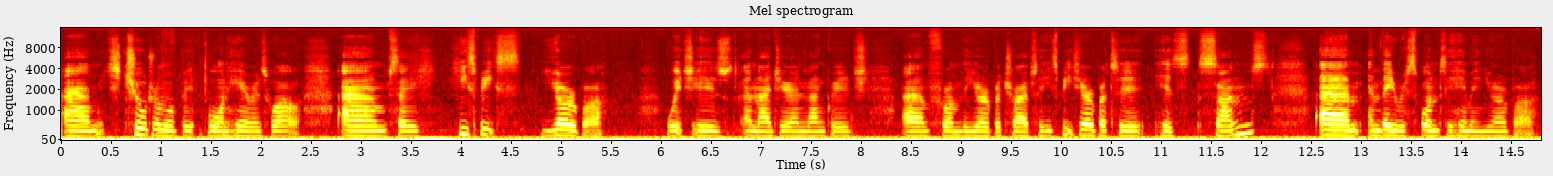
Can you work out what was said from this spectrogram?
Um, his children were born here as well. Um, so he speaks Yoruba, which is a Nigerian language um, from the Yoruba tribe. So he speaks Yoruba to his sons, um, and they respond to him in Yoruba.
